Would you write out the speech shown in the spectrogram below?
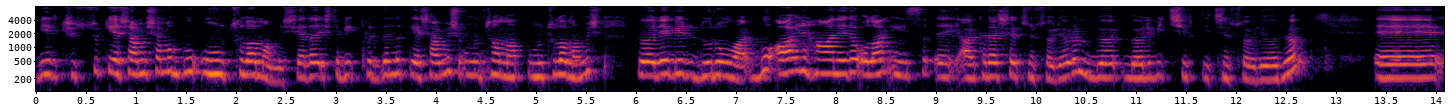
bir küslük yaşanmış ama bu unutulamamış ya da işte bir kırgınlık yaşanmış unutama, unutulamamış böyle bir durum var. Bu aynı hanede olan e, arkadaşlar için söylüyorum. Bö- Böyle bir çift için söylüyorum. E,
